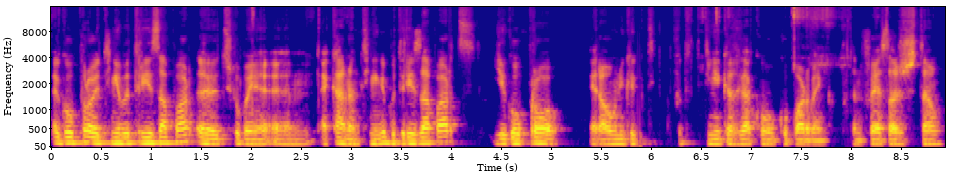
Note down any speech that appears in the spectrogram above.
a GoPro tinha baterias à parte, uh, desculpem, a, a, Canon tinha baterias à parte, e a GoPro era a única que tinha que carregar com, com o powerbank. Portanto, foi essa a gestão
